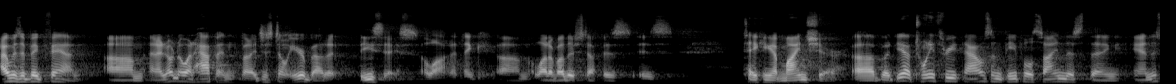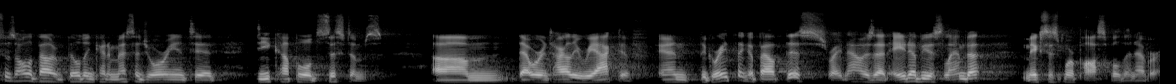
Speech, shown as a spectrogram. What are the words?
I was a big fan. Um, and I don't know what happened, but I just don't hear about it these days a lot. I think um, a lot of other stuff is, is taking up mind share. Uh, but yeah, 23,000 people signed this thing, and this was all about building kind of message-oriented, decoupled systems um, that were entirely reactive. And the great thing about this right now is that AWS Lambda makes this more possible than ever.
